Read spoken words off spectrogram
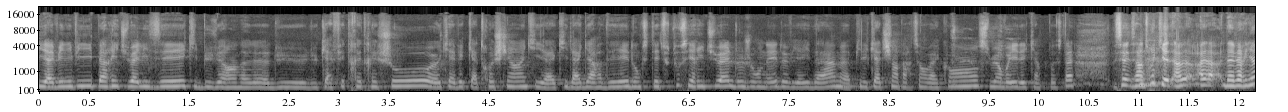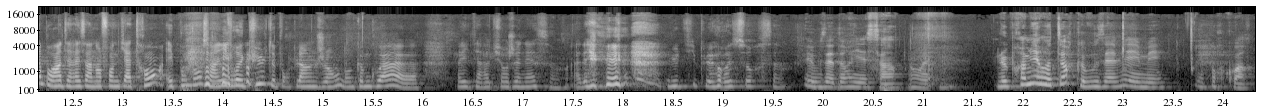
qui avait une vie hyper ritualisée, qui buvait euh, du, café très très chaud, euh, qui avait quatre chiens qui, euh, qui la gardaient. Donc c'était tous ces rituels de journée de vieille dame. Puis les quatre chiens partaient en vacances, lui envoyaient des cartes postales. C'est un truc qui n'avait rien pour intéresser un enfant de 4 ans, et pourtant c'est un livre culte pour plein de gens. Donc comme quoi, la littérature jeunesse a des multiples ressources. Et vous adoriez ça. Ouais. Le premier auteur que vous avez aimé et pourquoi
